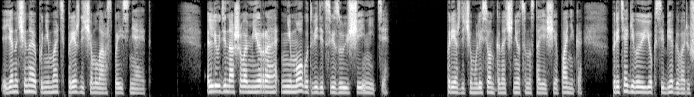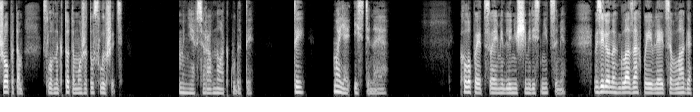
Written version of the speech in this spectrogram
И я начинаю понимать, прежде чем Ларс поясняет. Люди нашего мира не могут видеть связующие нити. Прежде чем у лисенка начнется настоящая паника, притягиваю ее к себе, говорю шепотом, словно кто-то может услышать. «Мне все равно, откуда ты. Ты — моя истинная». Хлопает своими длиннющими ресницами. В зеленых глазах появляется влага,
